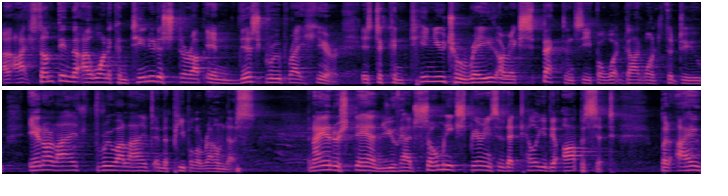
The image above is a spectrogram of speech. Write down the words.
I, something that I want to continue to stir up in this group right here is to continue to raise our expectancy for what God wants to do in our lives, through our lives, and the people around us. And I understand you've had so many experiences that tell you the opposite. But I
